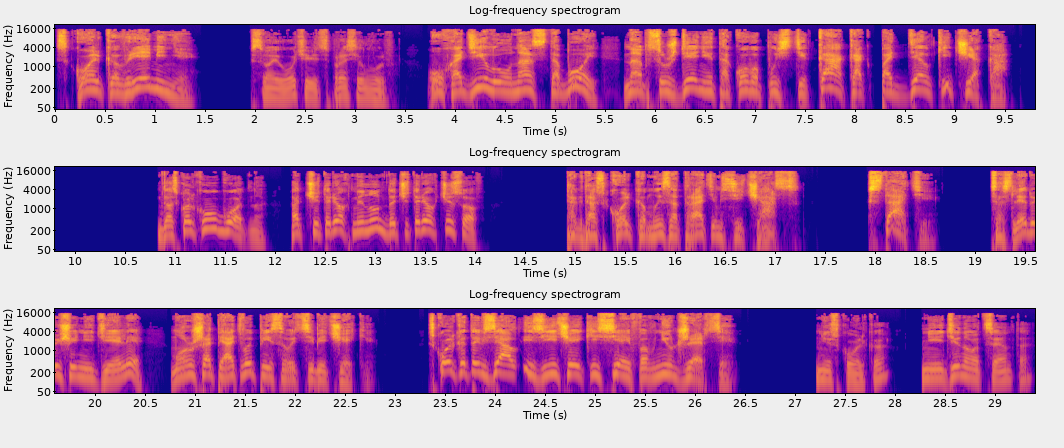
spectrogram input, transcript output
«Сколько времени?» — в свою очередь спросил Вульф. «Уходило у нас с тобой на обсуждение такого пустяка, как подделки чека». «Да сколько угодно, от четырех минут до четырех часов». «Тогда сколько мы затратим сейчас?» Кстати, со следующей недели можешь опять выписывать себе чеки. Сколько ты взял из ячейки сейфа в Нью-Джерси? Нисколько, ни единого цента.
